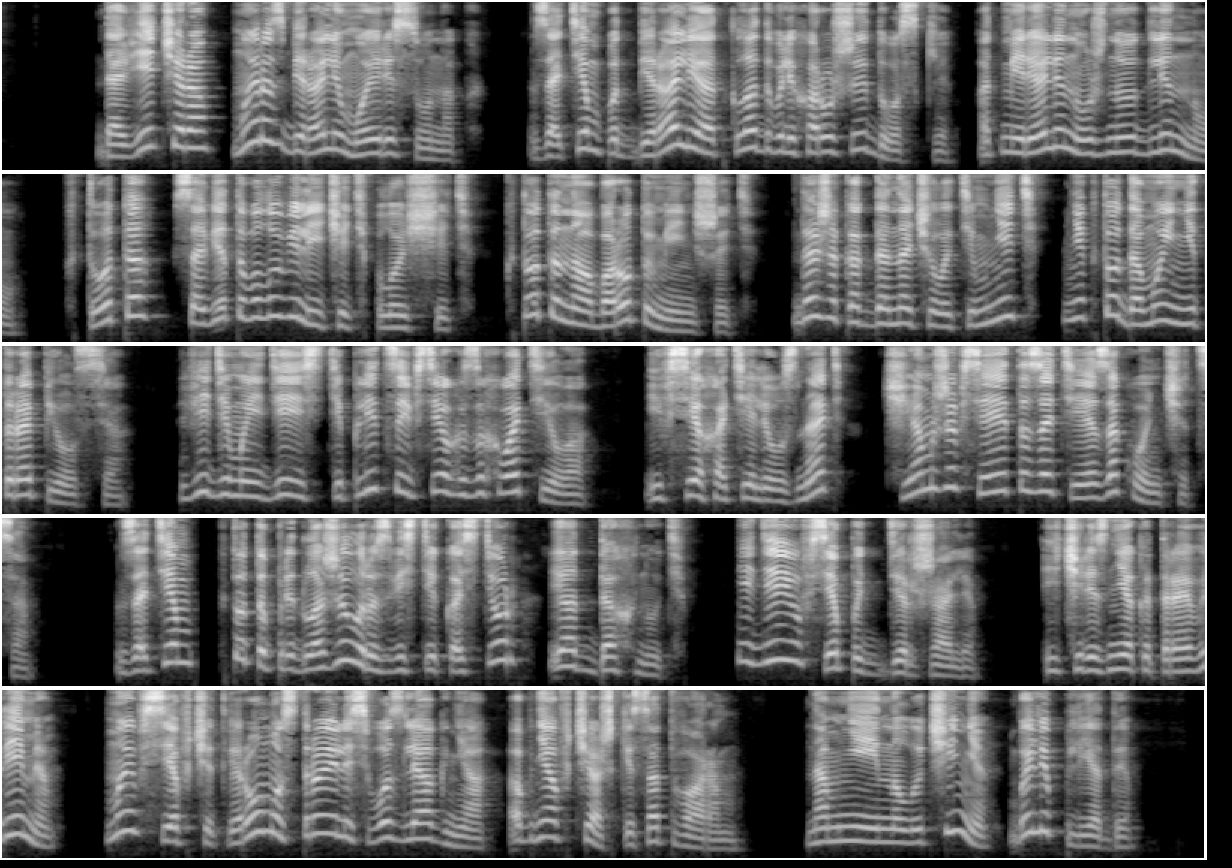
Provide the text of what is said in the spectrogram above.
До вечера мы разбирали мой рисунок. Затем подбирали и откладывали хорошие доски, отмеряли нужную длину. Кто-то советовал увеличить площадь, кто-то, наоборот, уменьшить. Даже когда начало темнеть, никто домой не торопился. Видимо, идея с теплицей всех захватила. И все хотели узнать, чем же вся эта затея закончится. Затем кто-то предложил развести костер и отдохнуть. Идею все поддержали. И через некоторое время мы все вчетвером устроились возле огня, обняв чашки с отваром. На мне и на лучине были пледы.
